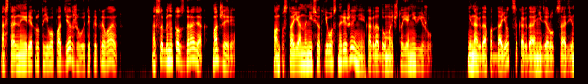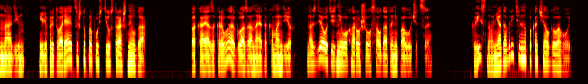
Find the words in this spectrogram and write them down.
Остальные рекруты его поддерживают и прикрывают. Особенно тот здоровяк, Маджери. Он постоянно несет его снаряжение, когда думает, что я не вижу. Иногда поддается, когда они дерутся один на один, или притворяется, что пропустил страшный удар. Пока я закрываю глаза на это, командир, но сделать из него хорошего солдата не получится. Квиснелл неодобрительно покачал головой.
